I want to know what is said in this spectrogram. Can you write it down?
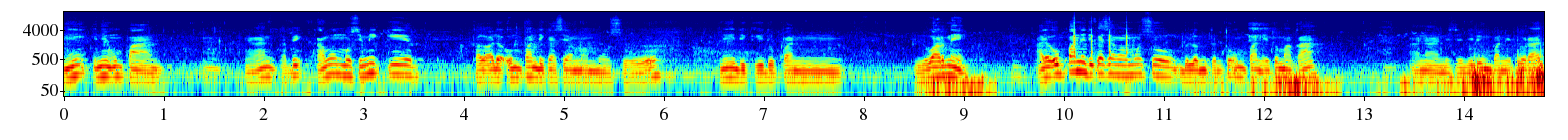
Ini ini umpan. Hmm. ya kan? Tapi kamu mesti mikir kalau ada umpan dikasih sama musuh nih di kehidupan luar nih ada umpan nih dikasih sama musuh belum tentu umpan itu maka nah bisa jadi umpan itu rat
